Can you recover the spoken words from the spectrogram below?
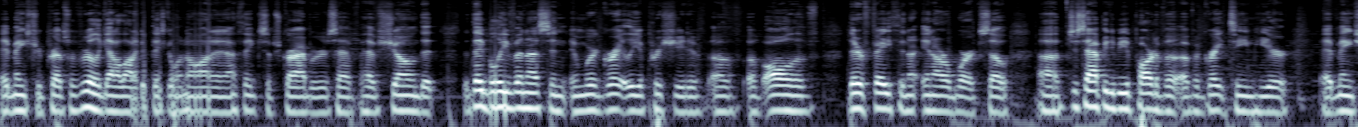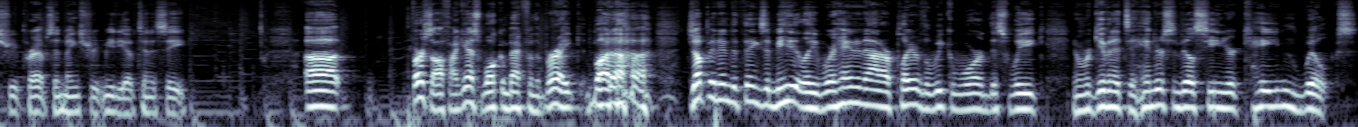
at Main Street Preps. We've really got a lot of good things going on, and I think subscribers have, have shown that, that they believe in us, and, and we're greatly appreciative of, of all of their faith in, in our work. So, uh, just happy to be a part of a, of a great team here at Main Street Preps and Main Street Media of Tennessee. Uh, first off, I guess welcome back from the break. But uh, jumping into things immediately, we're handing out our Player of the Week award this week, and we're giving it to Hendersonville senior Caden Wilkes.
